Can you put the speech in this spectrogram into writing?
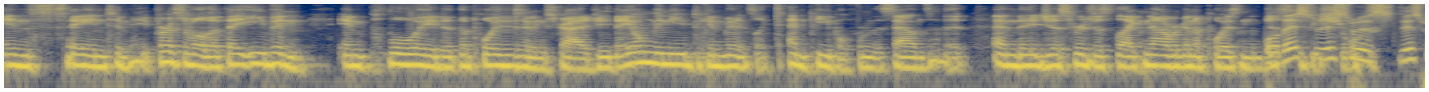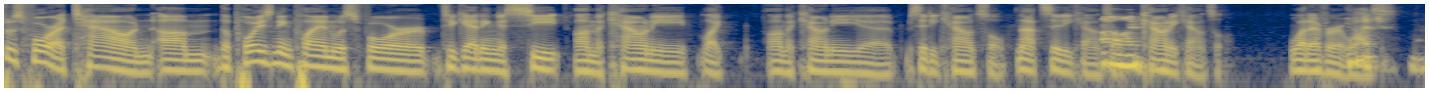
insane to me. First of all, that they even employed the poisoning strategy. They only need to convince like 10 people from the sounds of it. And they just were just like, now we're going to poison them. Well, this this sure." was this was for a town. Um, the poisoning plan was for to getting a seat on the county, like on the county uh, city council, not city council, Oh, I- county council, whatever it Gotcha. was.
